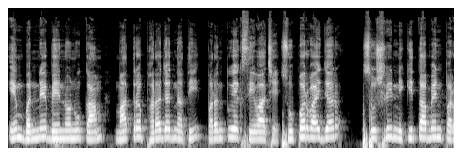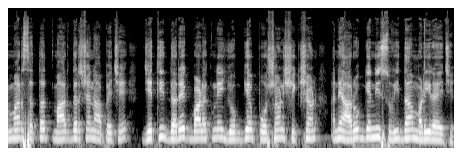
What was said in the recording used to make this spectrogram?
એમ બંને બહેનોનું કામ માત્ર ફરજ જ નથી, પરંતુ એક સેવા છે. સુપરવાઇઝર સુશ્રી નિકિતાબેન પરમાર સતત માર્ગદર્શન આપે છે, જેથી દરેક બાળકને યોગ્ય પોષણ, શિક્ષણ અને આરોગ્યની સુવિધા મળી રહે છે.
